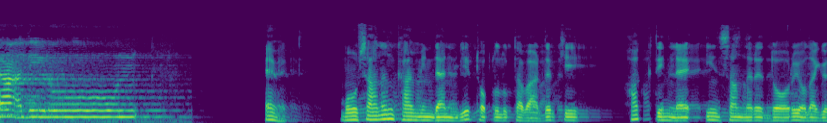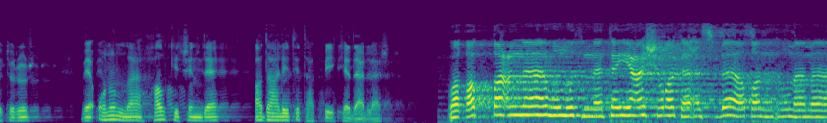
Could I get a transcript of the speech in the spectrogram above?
يعدلون Evet, Musa'nın kavminden bir toplulukta vardır ki, hak dinle insanları doğru yola götürür ve onunla halk içinde adaleti tatbik ederler. وَقَطَّعْنَاهُمُ اثْنَتَيْ عَشْرَةَ أَسْبَاطًا أُمَمًا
